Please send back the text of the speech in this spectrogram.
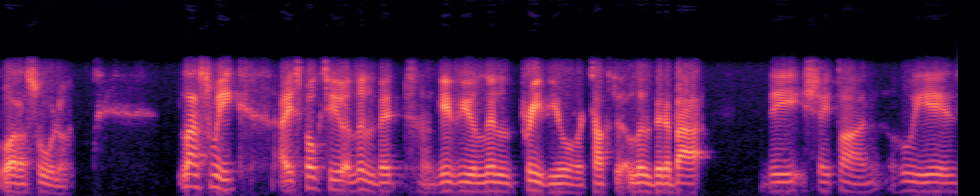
ورسوله. Last week, I spoke to you a little bit, gave you a little preview, or talked a little bit about the shaitan, who he is,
